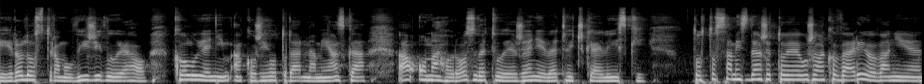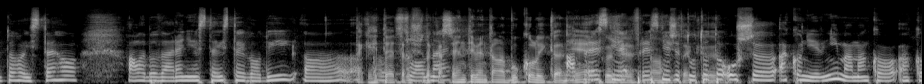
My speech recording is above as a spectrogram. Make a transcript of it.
jej rodostromu vyživuje ho kolujením ako životodárna miazga a ona ho rozvetuje žene vetvičky aj lísky toto sa mi zdá, že to je už ako variovanie toho istého, alebo varenie z tej istej vody. Uh, tak je to je trošku taká sentimentálna bukolika, nie? A presne, ako, že, presne, no, že tak... túto to už e, ako nevnímam ako, ako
